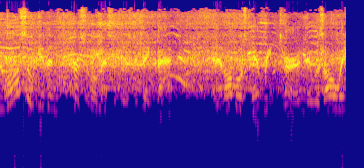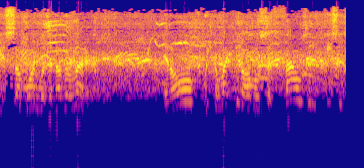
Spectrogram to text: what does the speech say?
We were also given personal messages to take back, and at almost every turn there was always someone with another letter. In all, we collected almost a thousand pieces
